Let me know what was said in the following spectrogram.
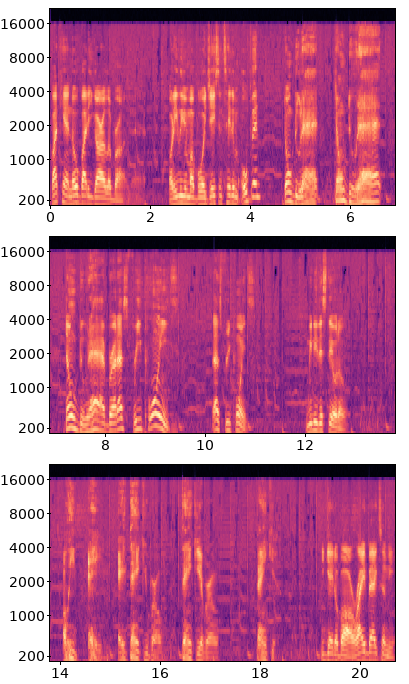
Why can't nobody guard LeBron, man? Are they leaving my boy Jayson Tatum open? Don't do that. Don't do that. Don't do that, bro. That's free points. That's free points. We need a steal, though. Oh, he, hey, hey, thank you, bro. Thank you, bro. Thank you. He gave the ball right back to me.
